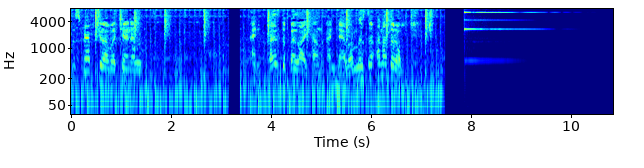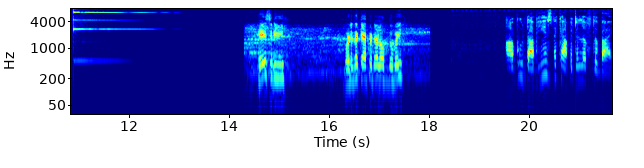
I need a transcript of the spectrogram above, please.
subscribe to our channel and press the bell icon and never miss the another update. Hey Siri, what is the capital of Dubai? Abu Dhabi is the capital of Dubai.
